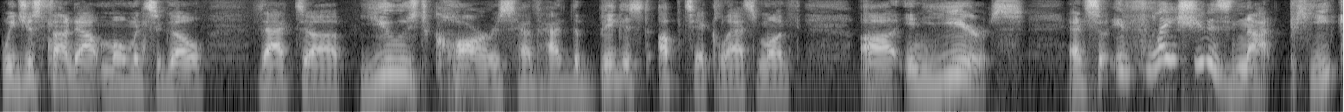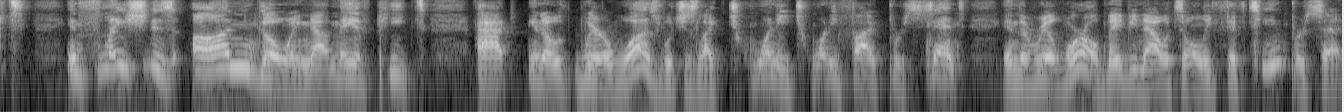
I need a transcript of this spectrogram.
We just found out moments ago that uh, used cars have had the biggest uptick last month uh, in years. And so inflation is not peaked. Inflation is ongoing. Now, it may have peaked at, you know, where it was, which is like 20, 25% in the real world. Maybe now it's only 15%.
